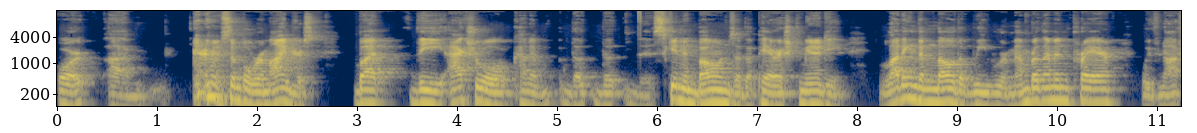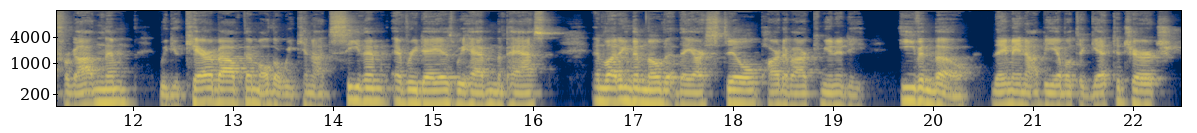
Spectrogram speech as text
or um, simple reminders, but the actual kind of the, the, the skin and bones of a parish community, letting them know that we remember them in prayer, we've not forgotten them, we do care about them, although we cannot see them every day as we have in the past, and letting them know that they are still part of our community, even though they may not be able to get to church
